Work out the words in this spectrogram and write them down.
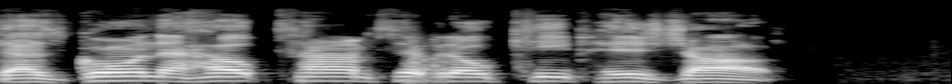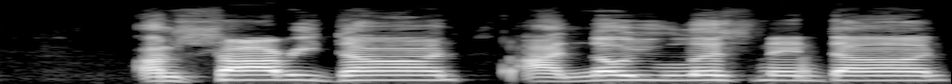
that's going to help Tom Thibodeau keep his job. I'm sorry, Don. I know you listening, Don.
